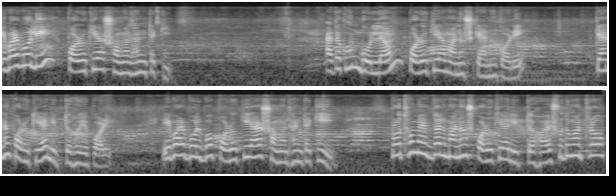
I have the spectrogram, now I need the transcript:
এবার বলি পরকীয়ার সমাধানটা কি? এতক্ষণ বললাম পরকীয়া মানুষ কেন করে? কেন পরকীয়া লিপ্ত হয়ে পড়ে? এবার বলব পরকীয়ার সমাধানটা কি? প্রথম একদল মানুষ পরকীয়া লিপ্ত হয় শুধুমাত্র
